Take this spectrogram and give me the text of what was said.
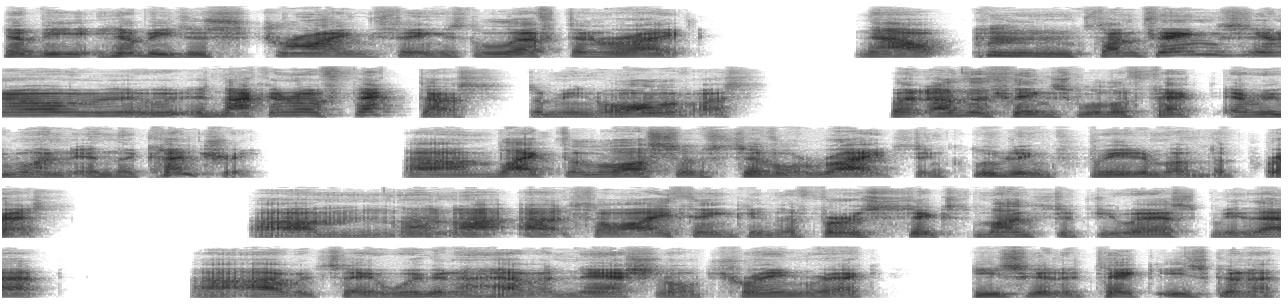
He'll be he'll be destroying things left and right. Now, some things, you know, it's not going to affect us. I mean, all of us, but other things will affect everyone in the country, um, like the loss of civil rights, including freedom of the press. Um, so I think in the first six months, if you ask me that, uh, I would say we're going to have a national train wreck. He's going to take. He's going to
